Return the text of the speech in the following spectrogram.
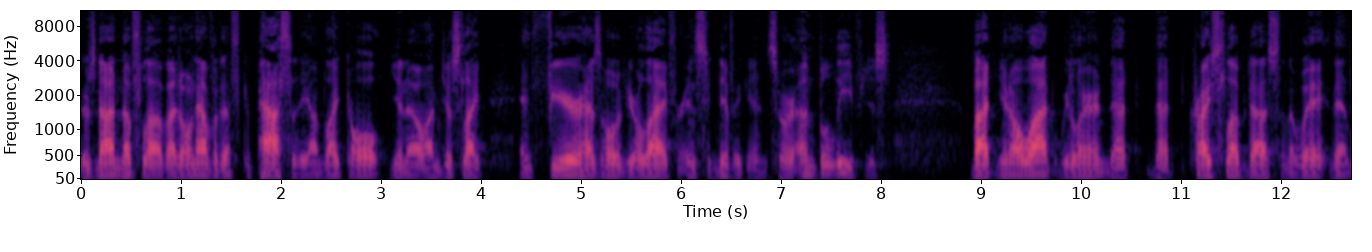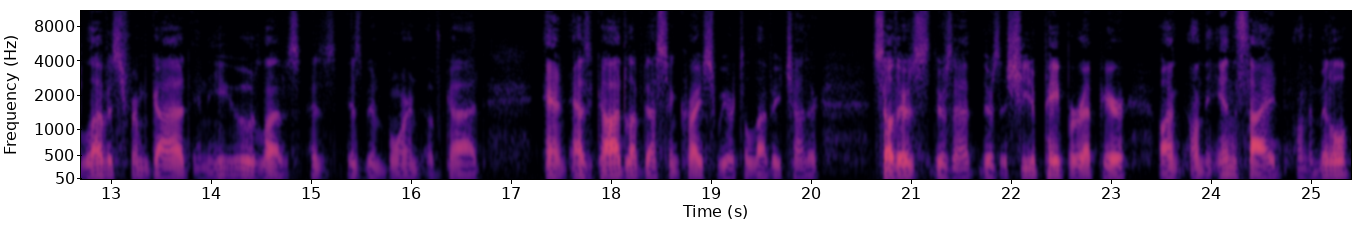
There's not enough love. I don't have enough capacity. I'm like all, you know, I'm just like, and fear has a hold of your life, or insignificance, or unbelief. Just, but you know what? We learned that that Christ loved us, and the way that love is from God, and He who loves has has been born of God, and as God loved us in Christ, we are to love each other. So there's there's a there's a sheet of paper up here on on the inside on the middle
